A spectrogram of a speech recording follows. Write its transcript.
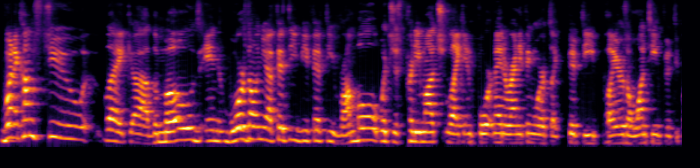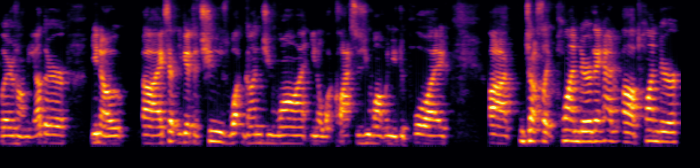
when it comes to like uh, the modes in Warzone, you have 50 v 50 Rumble, which is pretty much like in Fortnite or anything where it's like 50 players on one team, 50 players on the other. You know, uh, except you get to choose what guns you want, you know, what classes you want when you deploy. Uh, just like Plunder, they had uh, Plunder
